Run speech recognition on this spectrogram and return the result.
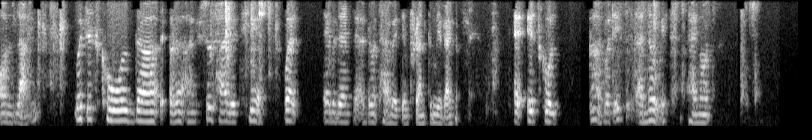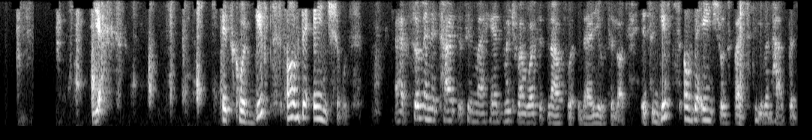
online, which is called, uh, uh, I should have it here. Well, evidently I don't have it in front of me right now. It's called, God, what is it? I know it. Hang on. Yes. It's called Gifts of the Angels. I have so many titles in my head. Which one was it now that I use a lot? It's Gifts of the Angels by Steven Halpern.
